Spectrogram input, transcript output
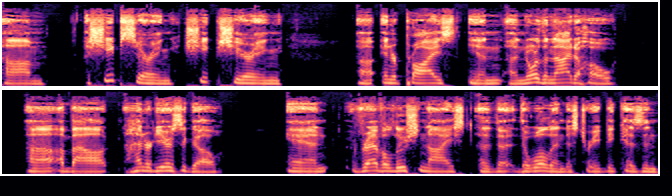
um, a sheep shearing sheep shearing uh, enterprise in uh, northern Idaho uh, about 100 years ago and revolutionized uh, the, the wool industry because in,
